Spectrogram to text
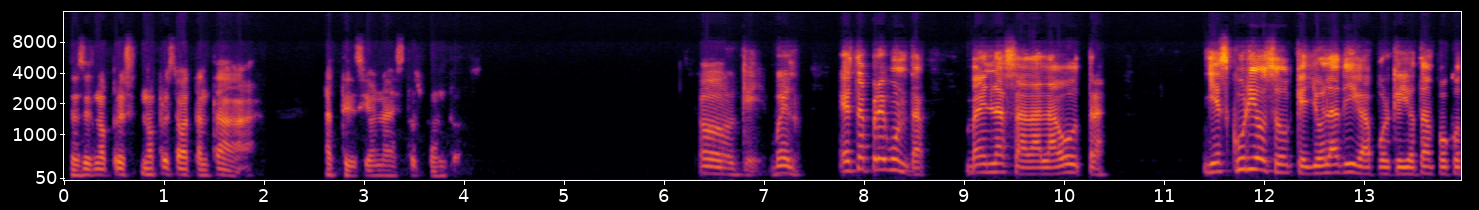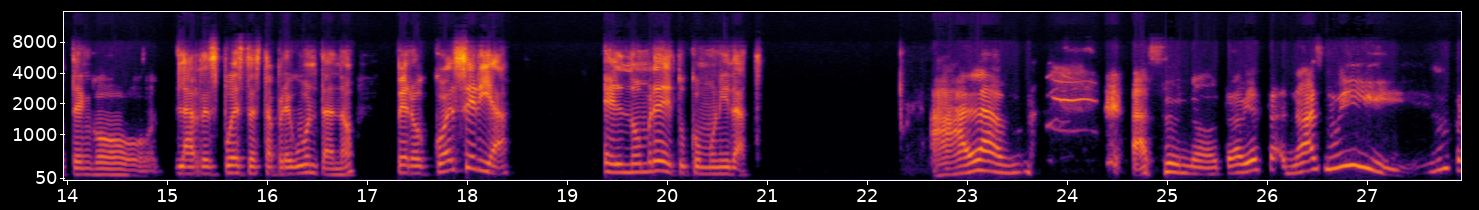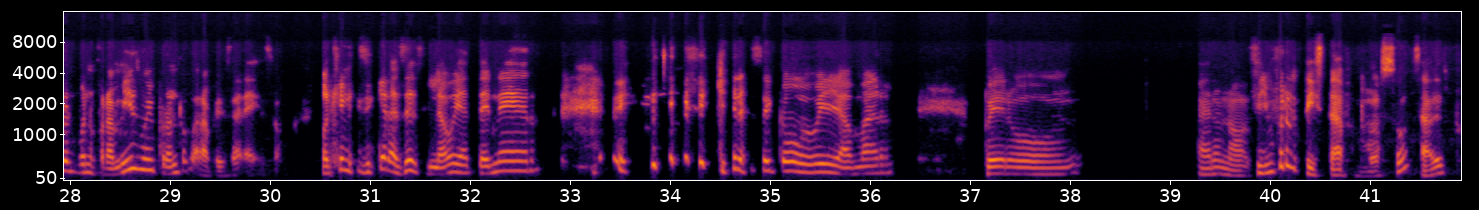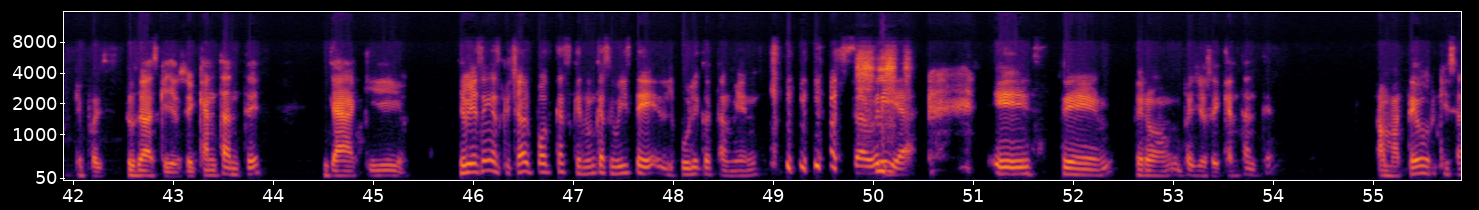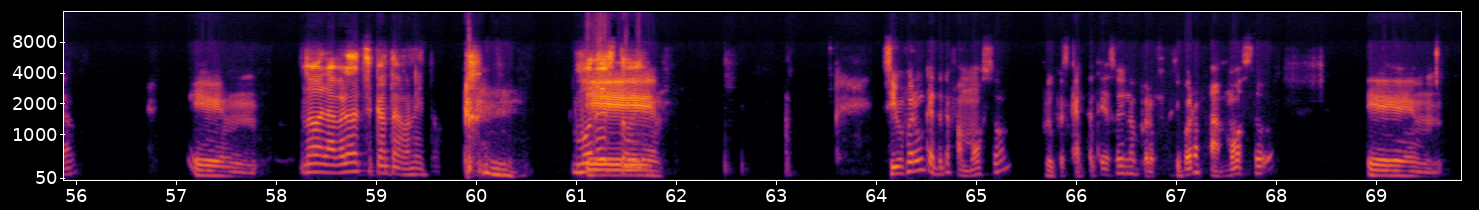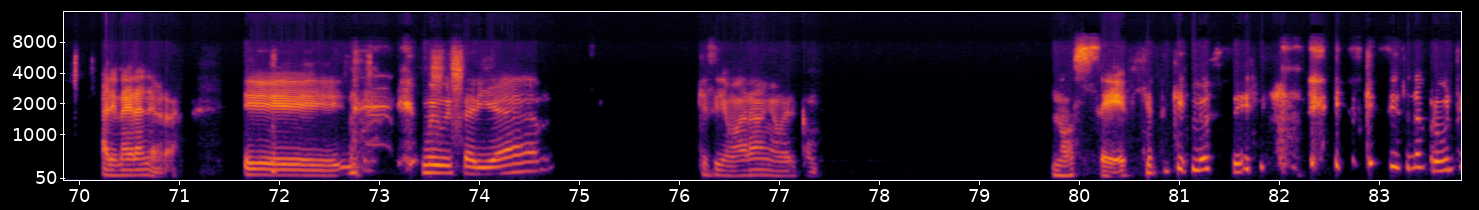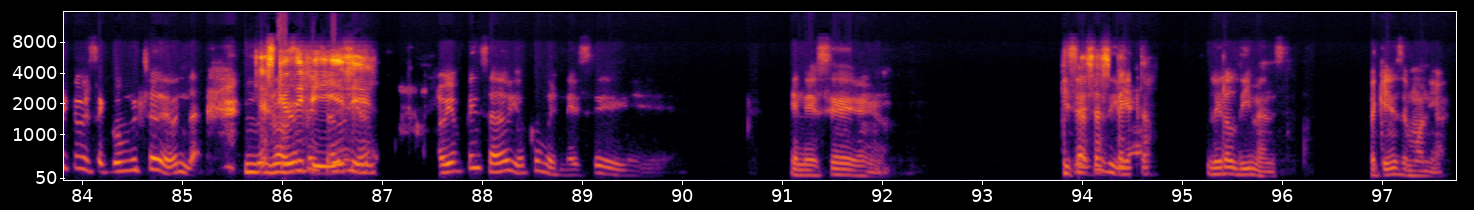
Entonces no, no prestaba tanta atención a estos puntos. Ok, bueno, esta pregunta va enlazada a la otra. Y es curioso que yo la diga porque yo tampoco tengo la respuesta a esta pregunta, ¿no? Pero ¿cuál sería el nombre de tu comunidad? Ah, la... No, todavía está, no, es muy, muy bueno, para mí es muy pronto para pensar eso, porque ni siquiera sé si la voy a tener, ni siquiera sé cómo me voy a llamar, pero I don't know. Si yo fuera artista famoso, ¿sabes? Porque pues tú sabes que yo soy cantante, ya aquí, si hubiesen escuchado el podcast que nunca subiste, el público también lo sabría. Este, pero pues yo soy cantante, amateur quizá. Em, no, la verdad se canta bonito. Modesto. Eh, si yo fuera un cantante famoso, pues, pues cantante ya soy, no, pero si fuera famoso, eh, Arena Grande, ¿verdad? Eh, me gustaría que se llamaran, a ver, ¿cómo? No sé, fíjate que no sé. es que sí es una pregunta que me sacó mucho de onda. es que es difícil. había pensado yo como en ese. En ese. Quizás ese aspecto. Little Demons. Pequeños demonios.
